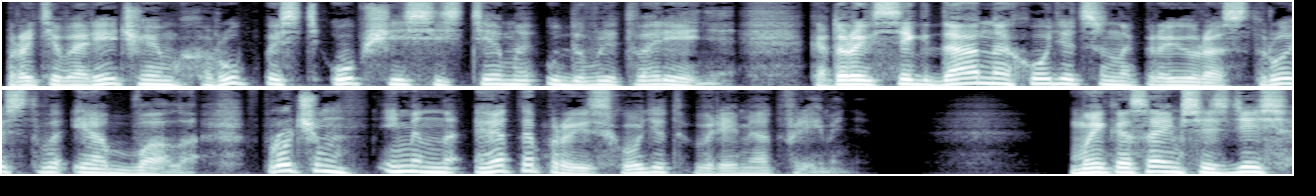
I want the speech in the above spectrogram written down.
противоречием хрупкость общей системы удовлетворения, которая всегда находится на краю расстройства и обвала. Впрочем, именно это происходит время от времени. Мы касаемся здесь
